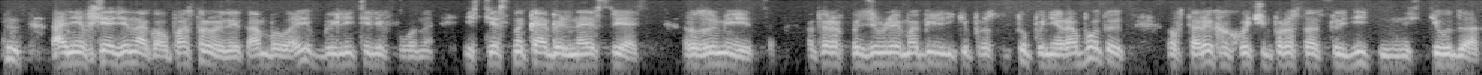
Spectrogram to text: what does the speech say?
Они все одинаково построены, там было, были телефоны. Естественно, кабельная связь, разумеется. Во-первых, под землей мобильники просто тупо не работают. Во-вторых, их очень просто отследить, нанести удар.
